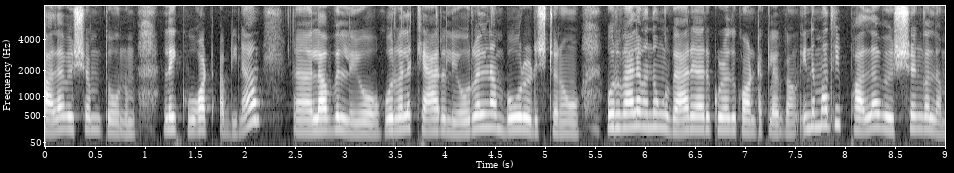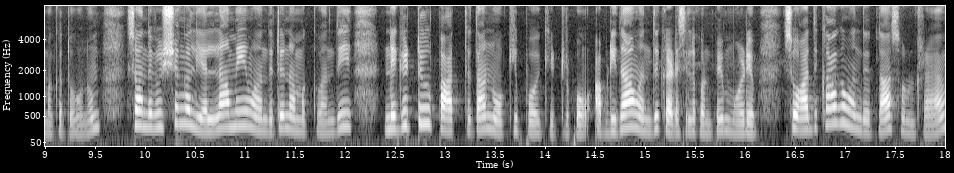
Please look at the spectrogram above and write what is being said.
பல விஷயம் தோணும். லைக் வாட் அப்படின்னா லவ் இல்லையோ ஒருவேளை கேர் இல்லையோ ஒருவேளை நான் போர் அடிச்சிட்டனோ ஒரு வேளை வந்து அவங்க வேறு யாரு கூட காண்டாக்டில் இருக்காங்க. இந்த மாதிரி பல விஷயங்கள் நமக்கு தோணும். ஸோ அந்த விஷயங்கள் எல்லாமே வந்துட்டு நமக்கு வந்து நெகட்டிவ் பார்த்து தான் நோக்கி போய்கிட்டு இருப்போம். அப்படி தான் வந்து கடைசியில் கொண்டு போய் முடியும் ஸோ அதுக்காக வந்து தான் சொல்கிறேன்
